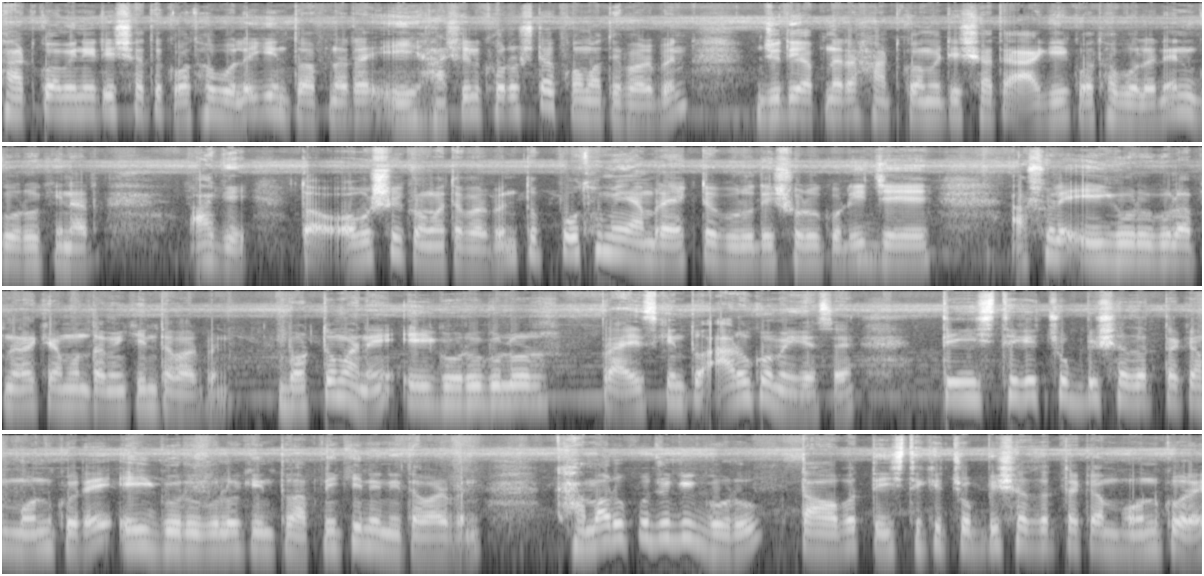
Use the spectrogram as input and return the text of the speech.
হাট কমিউনিটির সাথে কথা বলে কিন্তু আপনারা এই হাসিল খরচটা কমাতে পারবেন। যদি আপনারা হাট কমিটির সাথে আগেই কথা বলে নেন গরু কেনার আগে, তো অবশ্যই কমাতে পারবেন। তো প্রথমে আমরা একটা গরু দিয়ে শুরু করি যে আসলে এই গরুগুলো আপনারা কেমন দামে কিনতে পারবেন। বর্তমানে এই গরুগুলোর প্রাইস কিন্তু আরও কমে গেছে। তেইশ থেকে চব্বিশ হাজার টাকা মন করে এই গরুগুলো কিন্তু আপনি কিনে নিতে পারবেন। খামার উপযোগী গরু, তাও আবার তেইশ থেকে চব্বিশ হাজার টাকা মন করে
